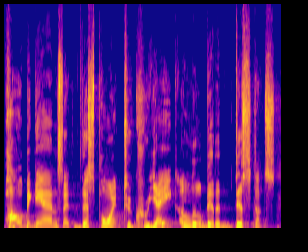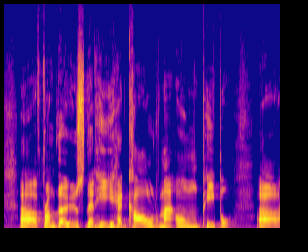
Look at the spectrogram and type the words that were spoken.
Paul begins at this point to create a little bit of distance uh, from those that he had called my own people. Uh,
